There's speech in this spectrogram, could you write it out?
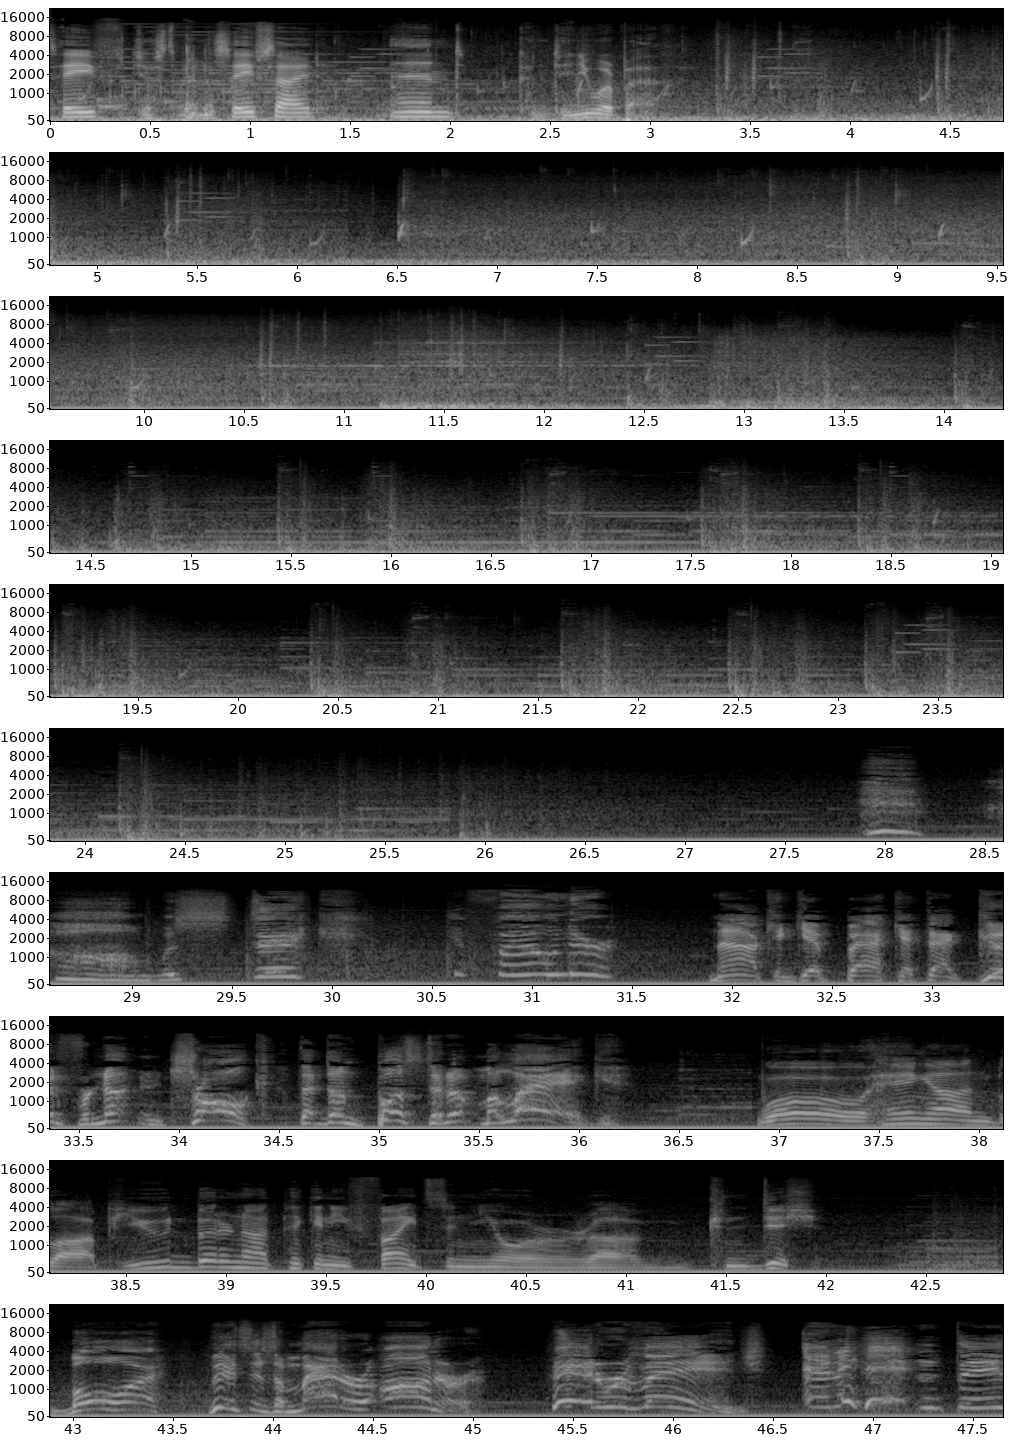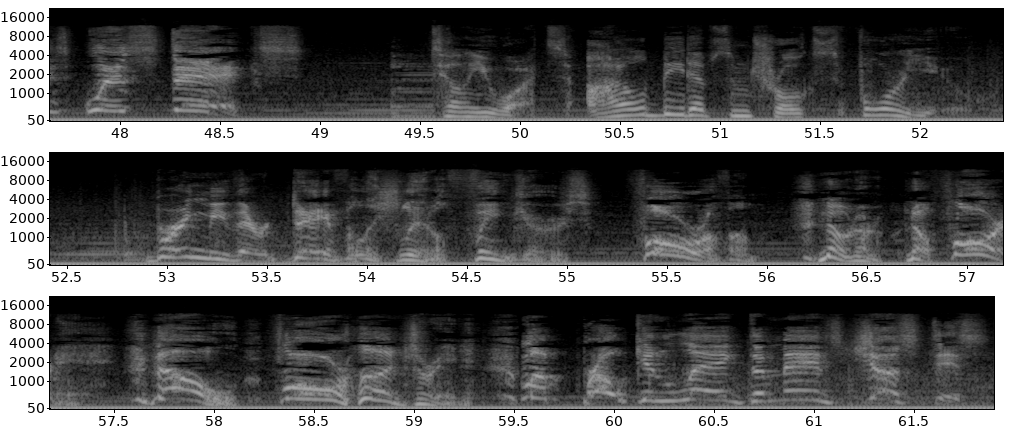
Safe, just to be on the safe side, and continue our path. Can get back at that good-for-nothing trolk that done busted up my leg! Whoa, hang on, Blop. You'd better not pick any fights in your, um, condition. Boy, this is a matter of honor and revenge and hitting things with sticks! Tell you what, I'll beat up some trolks for you. Bring me their devilish little fingers. Four of them. No, no, no, no, forty. No, four hundred. My broken leg demands justice.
